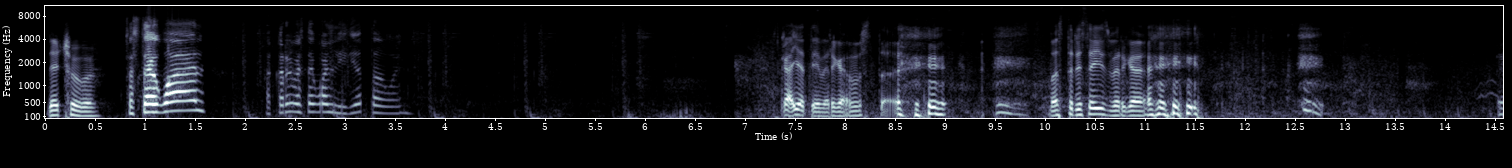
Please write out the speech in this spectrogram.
De hecho, güey. Está igual. Acá arriba está igual el idiota, güey. Cállate, verga, basta. Vas 3-6, verga. ¿Qué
